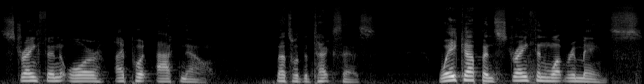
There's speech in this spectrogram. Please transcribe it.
Strengthen or I put act now. That's what the text says. Wake up and strengthen what remains.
